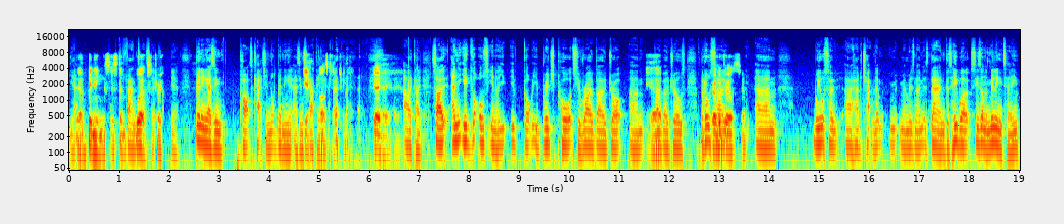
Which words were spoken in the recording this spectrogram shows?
yep. uh, binning system. Fantastic. Works treat. Yeah, binning as in parts catching, not bending it as in yeah, parts it. Catching. yeah, yeah, yeah, yeah. Okay, so and you've got also, you know, you, have got your Bridgeports, your robo drop, um, yeah. robo drills, but also robo drills. Yeah. Um, we also uh, had a chat with, remember his name, it's Dan, because he works, he's on the milling team,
